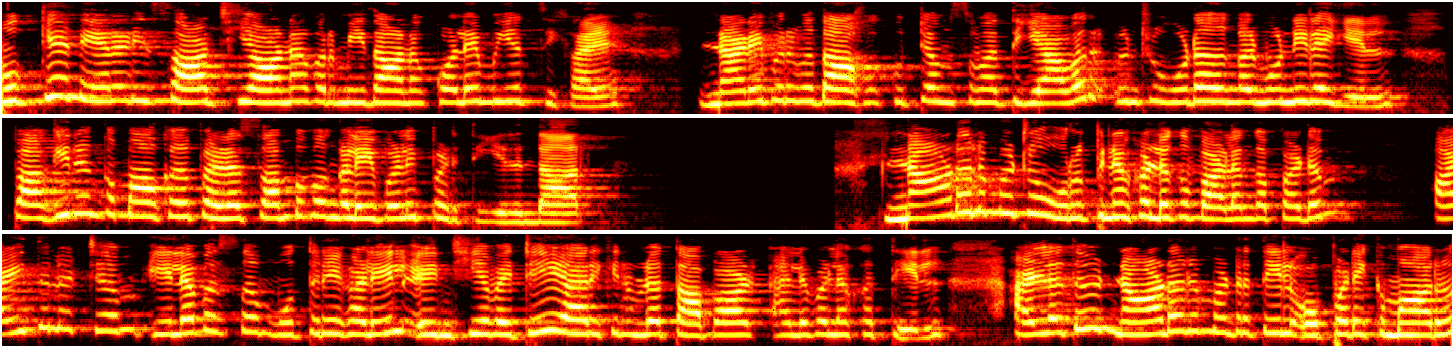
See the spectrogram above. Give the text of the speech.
முக்கிய நேரடி சாட்சியானவர் மீதான கொலை முயற்சிகள் நடைபெறுவதாக குற்றம் சுமத்திய அவர் இன்று ஊடகங்கள் முன்னிலையில் பகிரங்கமாக பல சம்பவங்களை வெளிப்படுத்தியிருந்தார். நாடாளுமன்ற உறுப்பினர்களுக்கு வழங்கப்படும் ஐந்து லட்சம் இலவச முத்திரைகளில் எஞ்சியவற்றை அருகிலுள்ள தபால் அலுவலகத்தில் அல்லது நாடாளுமன்றத்தில் ஒப்படைக்குமாறு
